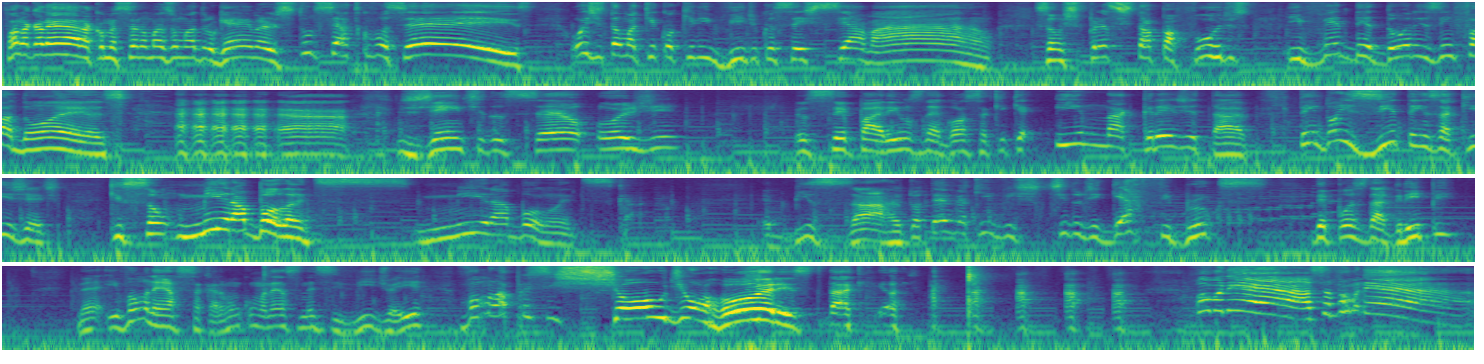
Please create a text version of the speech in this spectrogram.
Fala galera, começando mais um Madrugamers, tudo certo com vocês? Hoje estamos aqui com aquele vídeo que vocês se amarram. São os preços tapafúrdios e vendedores enfadonhos. Gente do céu, hoje eu separei uns negócios aqui que é inacreditável. Tem dois itens aqui, gente, que são mirabolantes. Mirabolantes, cara. É bizarro. Eu tô até aqui vestido de Garth Brooks depois da gripe. Né? E vamos nessa, cara. Vamos como nessa nesse vídeo aí. Vamos lá para esse show de horrores que tá aqui. vamos nessa, vamos nessa.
